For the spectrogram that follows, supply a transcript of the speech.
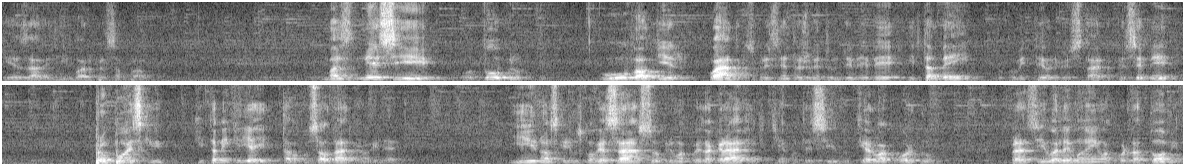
que rezava e ia embora para São Paulo. Mas nesse outubro, o Valdir Quadros, presidente da Juventude do MDB e também do Comitê Universitário do PCB, propôs que, que também queria ir, estava com saudade do João Guilherme. E nós queríamos conversar sobre uma coisa grave que tinha acontecido, que era o acordo Brasil-Alemanha, um acordo atômico,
